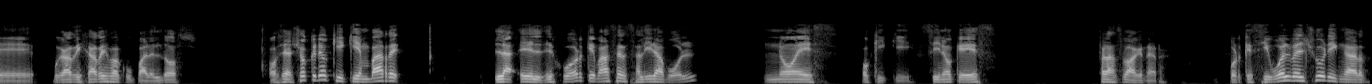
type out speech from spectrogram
eh, Gary Harris va a ocupar el 2. O sea, yo creo que quien va a re- la- el, jugador que va a hacer salir a Ball no es Okiki, sino que es Franz Wagner. Porque si vuelve el shooting guard,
